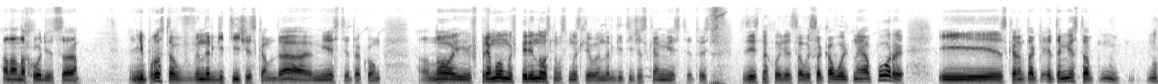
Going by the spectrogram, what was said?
Она находится не просто в энергетическом да, месте таком, но и в прямом и в переносном смысле в энергетическом месте. То есть здесь находятся высоковольтные опоры, и, скажем так, это место ну, ну,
